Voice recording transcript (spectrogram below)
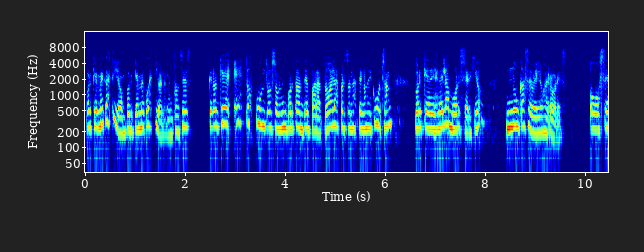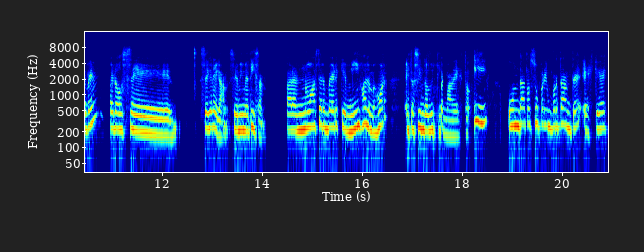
¿Por qué me castigan? ¿Por qué me cuestionan? Entonces, creo que estos puntos son importantes para todas las personas que nos escuchan, porque desde el amor, Sergio, nunca se ven los errores. O se ven, pero se segregan, se mimetizan, para no hacer ver que mi hijo a lo mejor está siendo víctima de esto. Y un dato súper importante es que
